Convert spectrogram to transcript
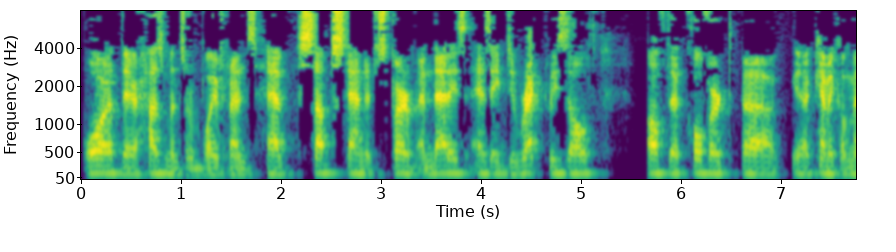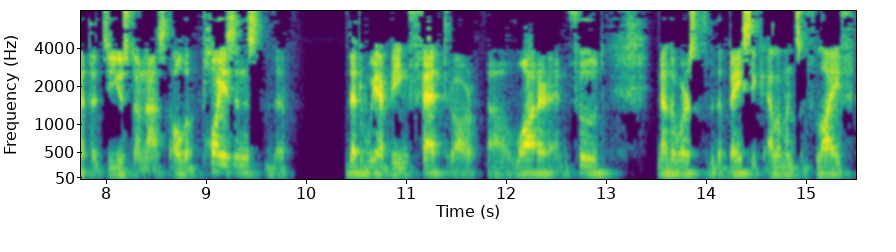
or their husbands or boyfriends have substandard sperm. And that is as a direct result of the covert uh, chemical methods used on us, all the poisons the, that we are being fed through our uh, water and food. In other words, through the basic elements of life,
